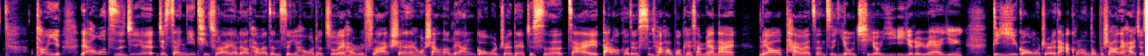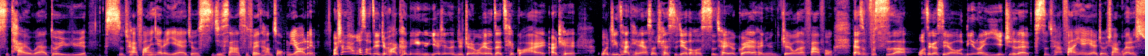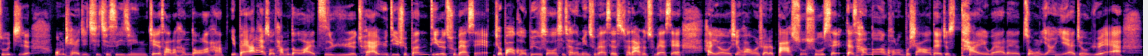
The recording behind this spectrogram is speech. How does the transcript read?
同意。然后我自己就是在你提出来要聊台湾政治以后，我就做了一下 reflection，然后我想了两个，我觉得就是在打脑壳这个四川话博客上面来聊台湾政治尤其有意义的原因。第一个，我觉得大家可能都不晓得哈，就是台湾对于四川方言的研究实际上是非常重要的。我晓得我说这句话，肯定有些人就觉得我又在扯拐，而且我经常天天说全世界都和四川有关，然后你们觉得我在发疯，但是不是，我这个是有理论依据的。四川方言研究相关的书籍，我们前几期其实已经介绍了很多了哈。一般来说，他们都来自于川渝地区本地的出版社，就包括比如说四川人民出版社、四川大学出版社，还有新华文学的巴蜀书社。但是很多人可能不晓得，就是台湾的中央研究院。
